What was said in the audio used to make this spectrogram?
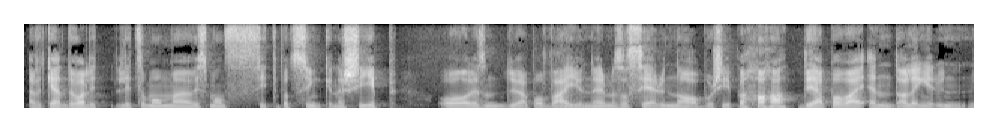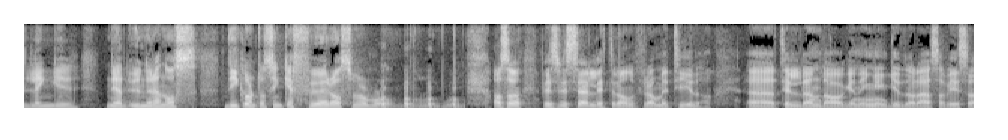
jeg vet ikke, Det var litt, litt som om hvis man sitter på et synkende skip og liksom du er på vei under, men så ser du naboskipet. Ha-ha, de er på vei enda lenger, un lenger ned under enn oss. De kommer til å synke før oss. Altså, hvis vi ser litt fram i tid, da, eh, til den dagen ingen gidder å lese avisa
